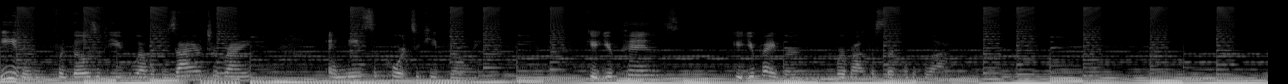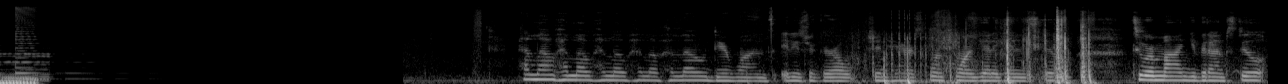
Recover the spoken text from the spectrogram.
Even for those of you who have a desire to write and need support to keep going. Get your pens, get your paper. We're about to circle the block. Hello, hello, hello, hello, hello, dear ones. It is your girl, Jen Harris, once more, yet again, still to remind you that I'm still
